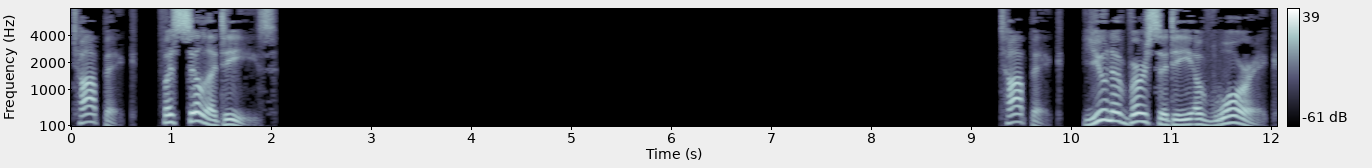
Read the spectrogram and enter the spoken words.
Topic: Facilities. Topic: University of Warwick.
